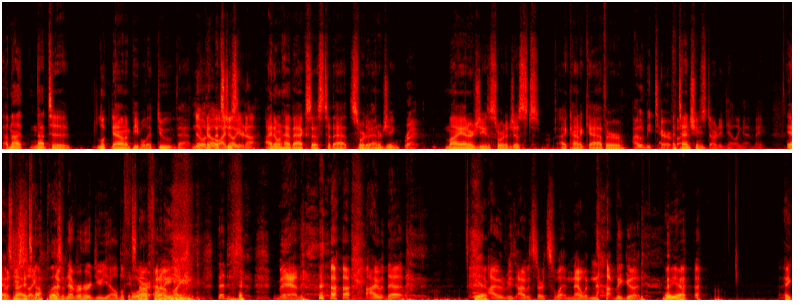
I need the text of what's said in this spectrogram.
I'm not not to look down on people that do that. No, Like, that- no, that's I just, know you're not. I don't have access to that sort of energy. Right. My energy is sort of just I kind of gather. I would be terrified Attention? if you started yelling at me. Yeah, it's not it's like, not pleasant. I've never heard you yell before. It's not funny. And I'm like, that is, man, I would that yeah. I would be I would start sweating. That would not be good. No, yeah. I,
